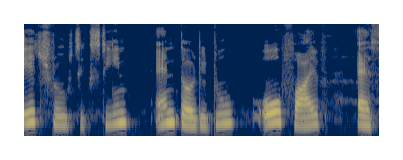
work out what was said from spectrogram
H two sixteen N thirty two O five S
